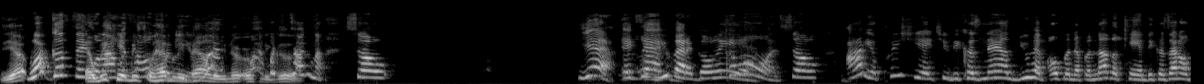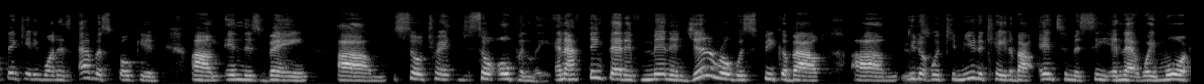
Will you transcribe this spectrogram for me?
yep. what good thing And will we can't be so heavily from you? bound that What? we know What, earthly what you good. talking about? So, yeah, exactly. You better go ahead. Come on. So I appreciate you because now you have opened up another can because I don't think anyone has ever spoken um, in this vein um, so tra- so openly. And I think that if men in general would speak about, um, you know, would communicate about intimacy in that way more,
